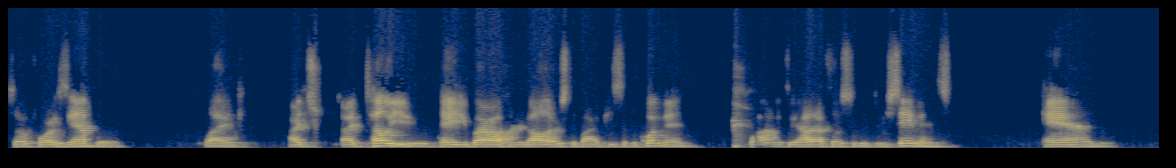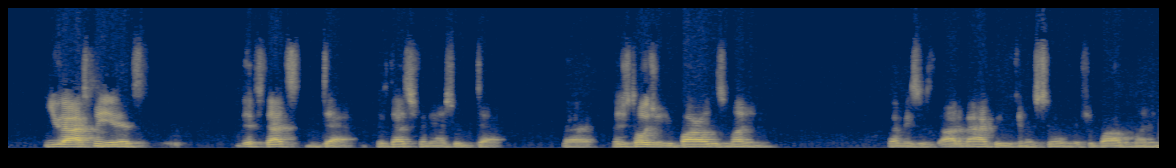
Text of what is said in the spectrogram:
So, for example, like I I tell you, hey, you borrow a hundred dollars to buy a piece of equipment. Walk me through how that flows through the three statements, and you ask me if if that's debt, if that's financial debt, right? I just told you you borrow this money that means it's automatically you can assume if you borrow the money,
